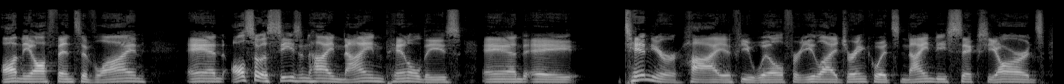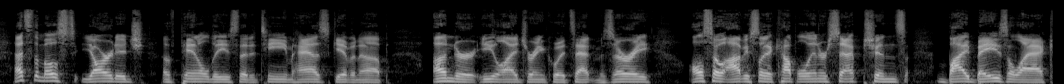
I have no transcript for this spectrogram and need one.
on the offensive line and also a season high nine penalties and a tenure high, if you will, for Eli Drinkwitz, 96 yards. That's the most yardage of penalties that a team has given up under Eli Drinkwitz at Missouri. Also, obviously, a couple interceptions by Bazelak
